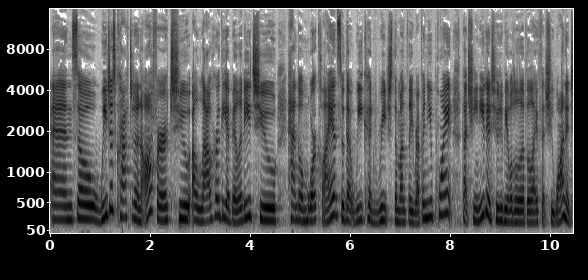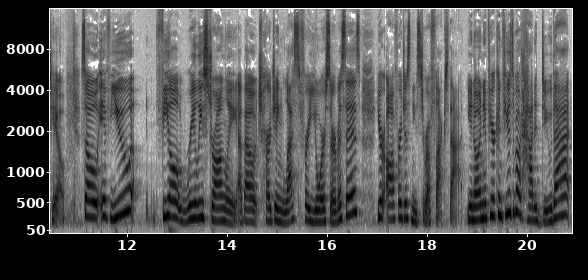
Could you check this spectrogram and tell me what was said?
And so we just crafted an offer to allow her the ability to handle more clients so that we could reach the monthly revenue point that she needed to to be able to live the life that she wanted to. So if you feel really strongly about charging less for your services, your offer just needs to reflect that. You know, and if you're confused about how to do that,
